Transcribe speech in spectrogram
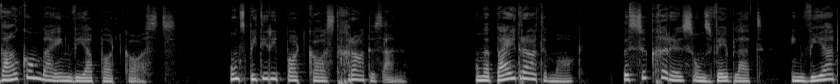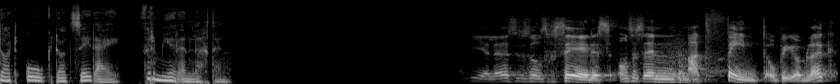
Welkom by Envia Podcasts. Ons bied hierdie podcast gratis aan. Om 'n bydrae te maak, besoek gerus ons webblad en via.org.za vir meer inligting. Dankie julle, soos ons gesê het, dis ons is in Advent op die oomblik.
